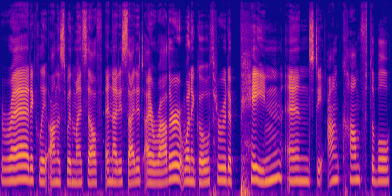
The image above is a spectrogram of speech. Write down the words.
radically honest with myself and I decided I rather want to go through the pain and the uncomfortableness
